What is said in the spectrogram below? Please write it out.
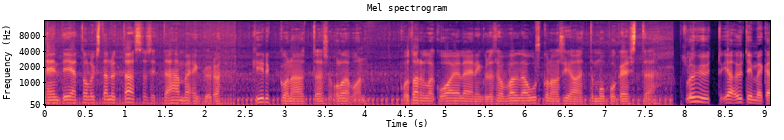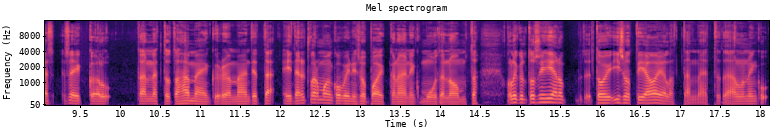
En tiedä, oliko tää nyt tässä sitten Hämeenkyrö. Kirkko näyttäisi olevan. Kotarilla kun ajelee, niin kyllä se on välillä uskon asia, että mopo kestää. Lyhyt ja ytimekäs seikkailu tänne tota Hämeenkyröön. Mä en tiedä, että ei tää nyt varmaan kovin iso paikka näin niin kuin muuten on, mutta oli kyllä tosi hieno toi iso tie ajella tänne, että täällä on niin kuin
